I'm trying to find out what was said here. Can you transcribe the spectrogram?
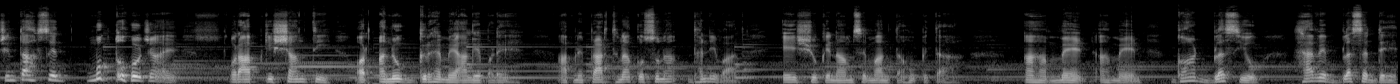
चिंता से मुक्त हो जाएँ और आपकी शांति और अनुग्रह में आगे बढ़े। आपने प्रार्थना को सुना, धन्यवाद। यीशु के नाम से माँगता हूँ पिता। Amen amen. God bless you. Have a blessed day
